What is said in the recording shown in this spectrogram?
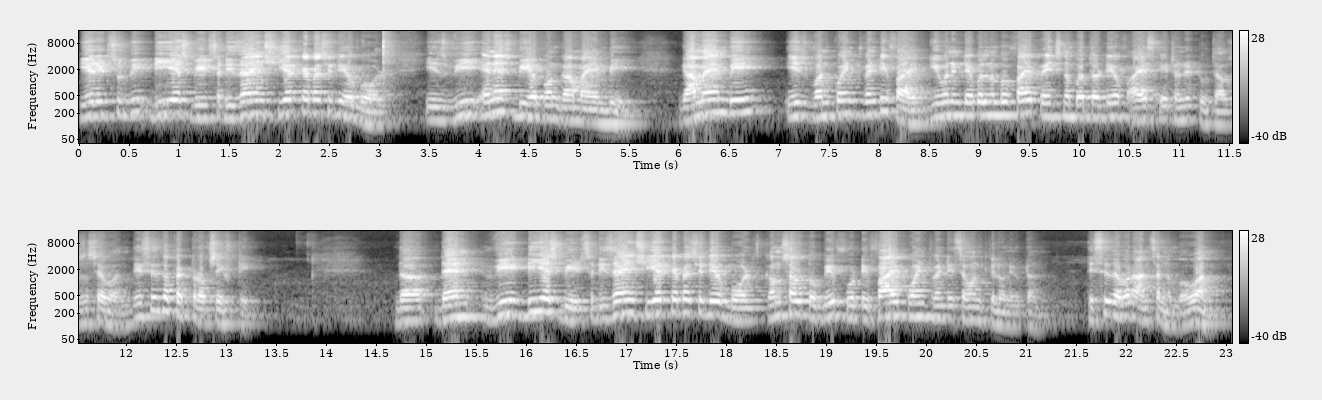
here it should be DSB it's a design shear capacity of bolt is VNSB upon gamma MB gamma MB is 1.25 given in table number 5 page number 30 of IS 800 2007 this is the factor of safety the then VDSB its design shear capacity of bolts comes out to be 45.27 kilonewton. This is our answer number 1.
